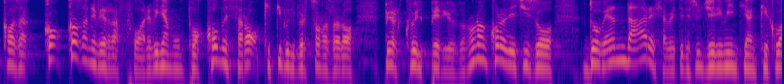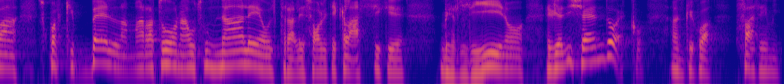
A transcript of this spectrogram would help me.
Cosa, co- cosa, ne verrà fuori? Vediamo un po' come sarò, che tipo di persona sarò per quel periodo. Non ho ancora deciso dove andare. Se avete dei suggerimenti anche qua su qualche bella maratona autunnale, oltre alle solite classiche Berlino e via dicendo, ecco, anche qua fatemi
